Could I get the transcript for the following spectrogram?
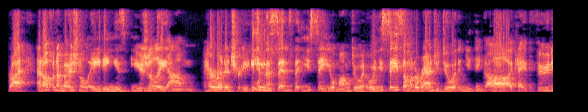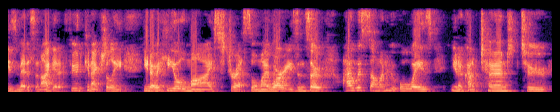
right? And often emotional eating is usually um, hereditary in the sense that you see your mum do it or you see someone around you do it and you think, ah, okay, food is medicine. I get it. Food can actually, you know, heal my stress or my worries. And so I was someone who always, you know, kind of turned to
